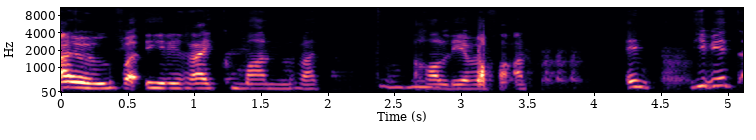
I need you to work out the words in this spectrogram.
ou wat hierdie ryk man wat haar lewe verander. En jy weet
